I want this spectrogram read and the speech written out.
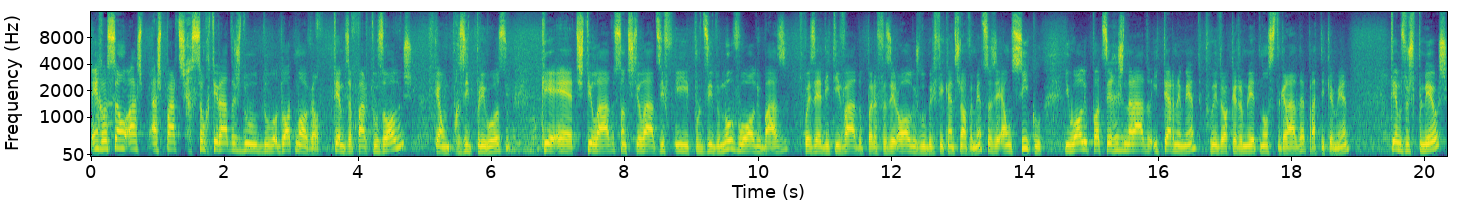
Em relação às, às partes que são retiradas do, do, do, automóvel, temos a parte dos óleos, que é um resíduo perigoso, que é destilado, são destilados e, e produzido novo óleo base, depois é aditivado para fazer óleos lubrificantes novamente, ou seja, é um ciclo e o óleo pode ser regenerado eternamente, porque o hidrocarboneto não se degrada praticamente. Temos os pneus,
